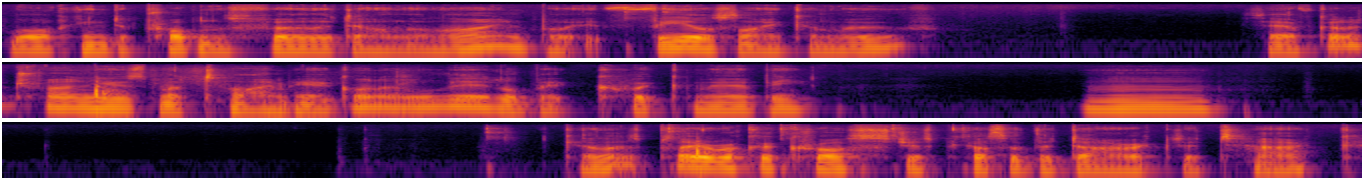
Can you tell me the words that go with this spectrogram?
walking into problems further down the line, but it feels like a move. So I've got to try and use my time here, going a little bit quick maybe. Hmm. Okay, let's play rook across just because of the direct attack.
